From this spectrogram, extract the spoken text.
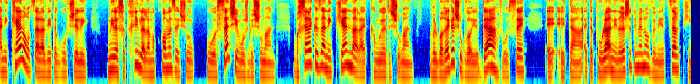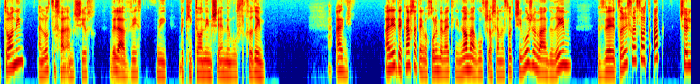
אני כן רוצה להביא את הגוף שלי מלכתחילה למקום הזה שהוא עושה שימוש בשומן. בחלק הזה אני כן מעלה את כמויות השומן, אבל ברגע שהוא כבר יודע והוא עושה אה, את, ה, את הפעולה הנדרשת ממנו ומייצר קיטונים, אני לא צריכה להמשיך ולהביס עצמי בקיטונים שהם ממוסחרים. אז על ידי כך אתם יכולים באמת למנוע מהגוף שלכם לעשות שימוש במאגרים, וצריך לעשות אקט של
